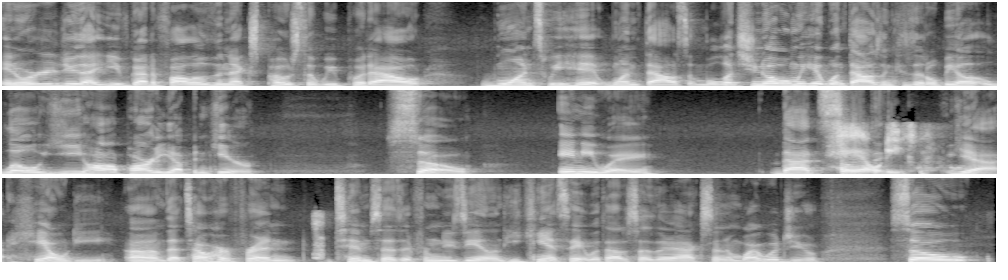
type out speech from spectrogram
in order to do that, you've got to follow the next post that we put out once we hit 1,000. We'll let you know when we hit 1,000 because it'll be a little yeehaw party up in here. So, anyway, that's Howdy. Yeah, howdy. Um, that's how her friend Tim says it from New Zealand. He can't say it without a southern accent, and why would you? So,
